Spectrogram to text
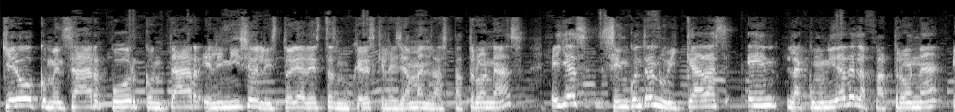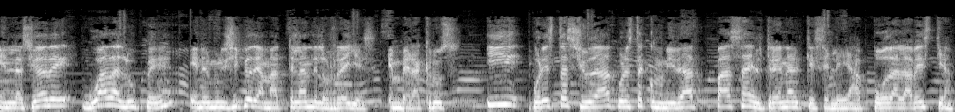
quiero comenzar por contar el inicio de la historia de estas mujeres que les llaman las patronas. Ellas se encuentran ubicadas en la comunidad de la patrona en la ciudad de Guadalupe, en el municipio de Amatlán de los Reyes, en Veracruz. Y por esta ciudad, por esta comunidad, pasa el tren al que se le apoda la bestia.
